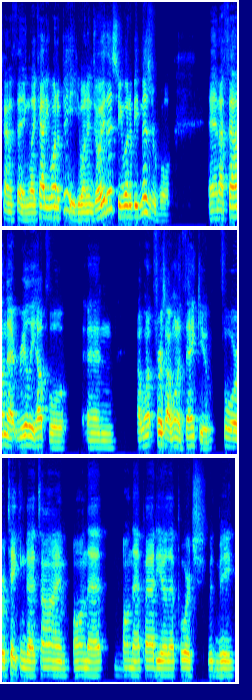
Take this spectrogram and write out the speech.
kind of thing. Like how do you want to be? You want to enjoy this or you want to be miserable? And i found that really helpful. And i want first i want to thank you for taking that time on that on that patio that porch with me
